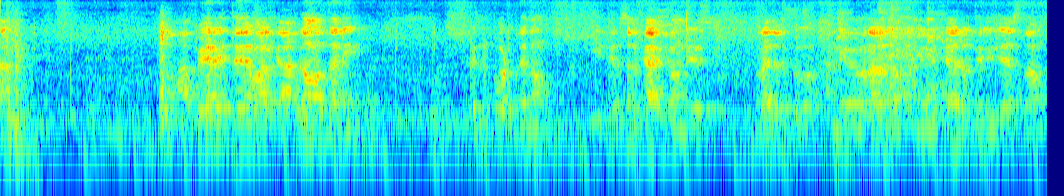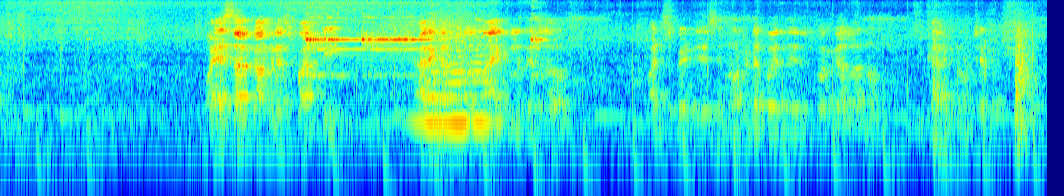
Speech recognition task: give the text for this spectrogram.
ఆ పేరైతే వాళ్ళకి అర్థం అవుద్దని వెన్నుపోటు దినం ఈ నిరసన కార్యక్రమం చేసి ప్రజలకు అన్ని వివరాలు అన్ని విషయాలు తెలియజేస్తాం. వైఎస్ఆర్ కాంగ్రెస్ పార్టీ కార్యకర్తలు నాయకులు దీనిలో పార్టిసిపేట్ చేసి నూట డెబ్బై ఐదు నియోజకవర్గాల్లోనూ ఈ కార్యక్రమం చేపట్టారు.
